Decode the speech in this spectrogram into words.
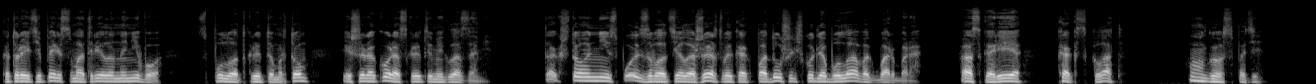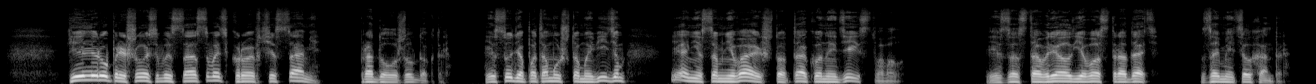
которая теперь смотрела на него, с полуоткрытым ртом и широко раскрытыми глазами. Так что он не использовал тело жертвы как подушечку для булавок Барбара, а скорее как склад. О, Господи! Киллеру пришлось высасывать кровь часами, продолжил доктор. И судя по тому, что мы видим, я не сомневаюсь, что так он и действовал. И заставлял его страдать, заметил Хантер.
